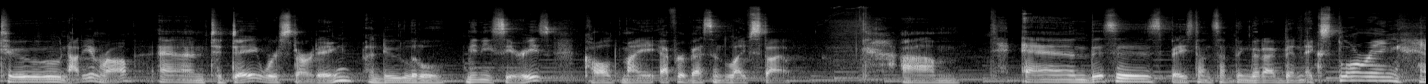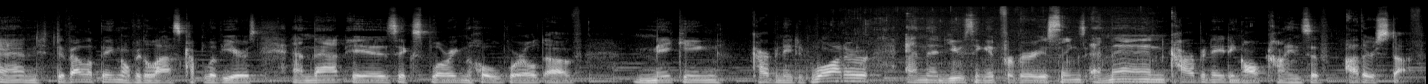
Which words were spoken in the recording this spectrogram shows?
to Nadia and Rob, and today we're starting a new little mini series called My Effervescent Lifestyle. Um, and this is based on something that I've been exploring and developing over the last couple of years, and that is exploring the whole world of making carbonated water and then using it for various things, and then carbonating all kinds of other stuff.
